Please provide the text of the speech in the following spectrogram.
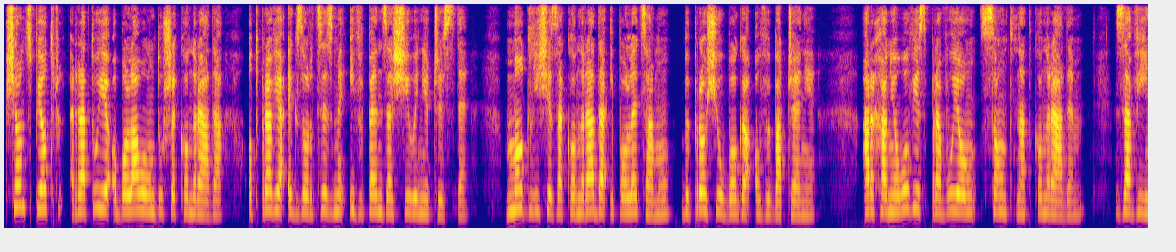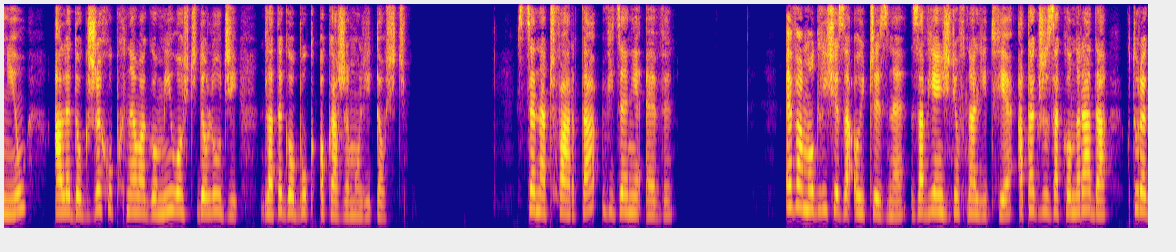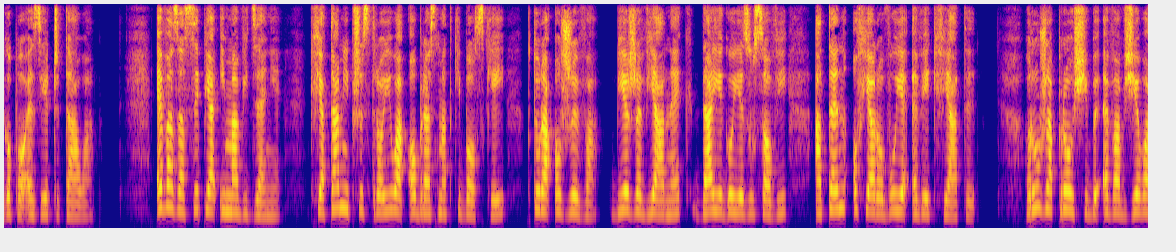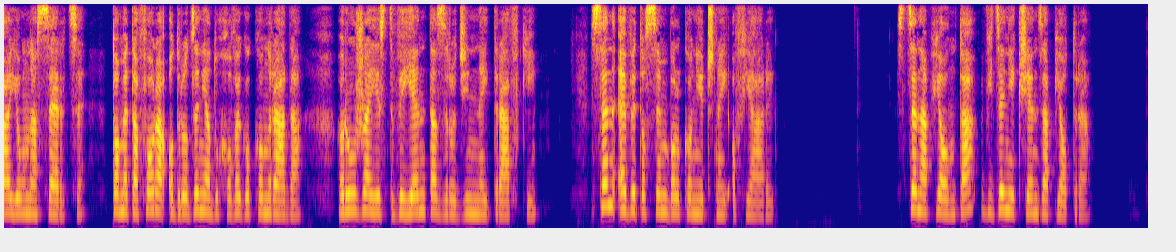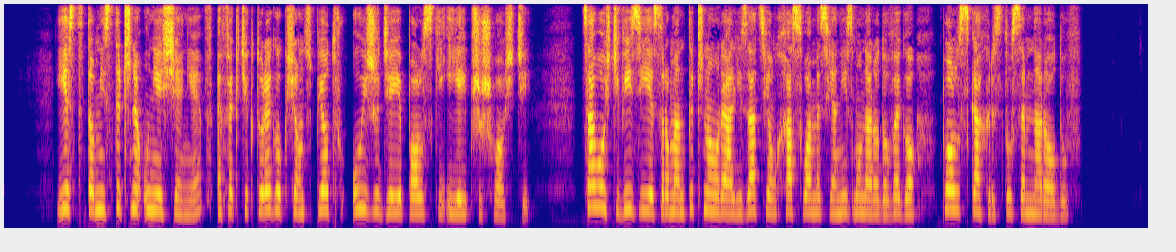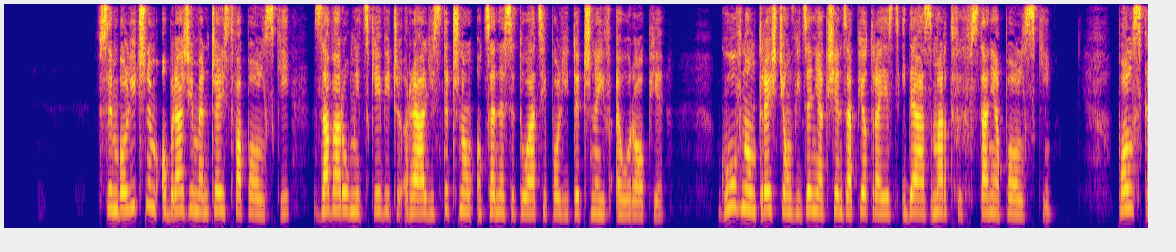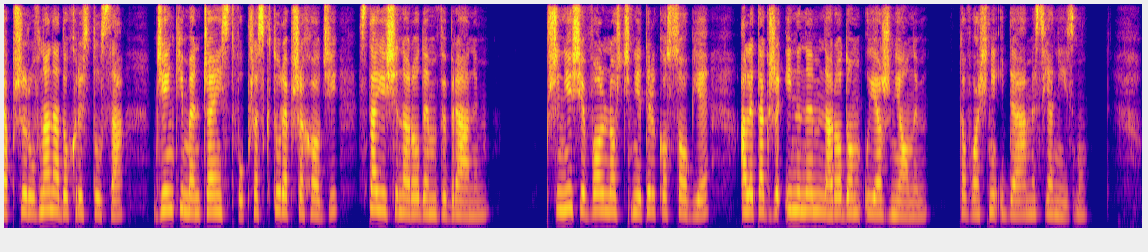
Ksiądz Piotr ratuje obolałą duszę Konrada, odprawia egzorcyzmy i wypędza siły nieczyste. Modli się za Konrada i poleca mu, by prosił Boga o wybaczenie. Archaniołowie sprawują sąd nad Konradem. Zawinił, ale do grzechu pchnęła go miłość do ludzi, dlatego Bóg okaże mu litość. Scena czwarta. Widzenie Ewy. Ewa modli się za ojczyznę, za więźniów na Litwie, a także za Konrada, którego poezję czytała. Ewa zasypia i ma widzenie. Kwiatami przystroiła obraz Matki Boskiej, która ożywa, bierze wianek, daje go Jezusowi, a ten ofiarowuje Ewie kwiaty. Róża prosi, by Ewa wzięła ją na serce. To metafora odrodzenia duchowego Konrada. Róża jest wyjęta z rodzinnej trawki. Sen Ewy to symbol koniecznej ofiary. Scena piąta. Widzenie księdza Piotra. Jest to mistyczne uniesienie, w efekcie którego ksiądz Piotr ujrzy dzieje Polski i jej przyszłości. Całość wizji jest romantyczną realizacją hasła mesjanizmu narodowego Polska Chrystusem Narodów. W symbolicznym obrazie męczeństwa Polski zawarł Mickiewicz realistyczną ocenę sytuacji politycznej w Europie. Główną treścią widzenia księdza Piotra jest idea zmartwychwstania Polski. Polska przyrównana do Chrystusa, dzięki męczeństwu, przez które przechodzi, staje się narodem wybranym. Przyniesie wolność nie tylko sobie, ale także innym narodom ujarzmionym. To właśnie idea mesjanizmu.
